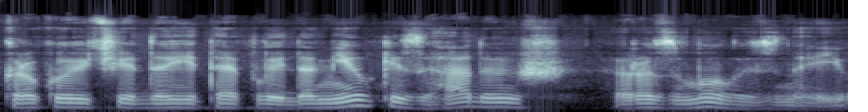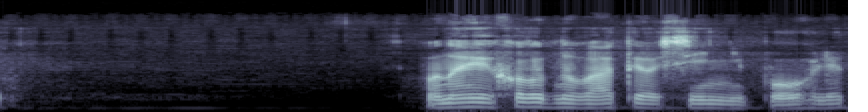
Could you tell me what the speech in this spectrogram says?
Крокуючи до її теплої домівки, згадуєш розмови з нею. У неї холоднуватий осінній погляд,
